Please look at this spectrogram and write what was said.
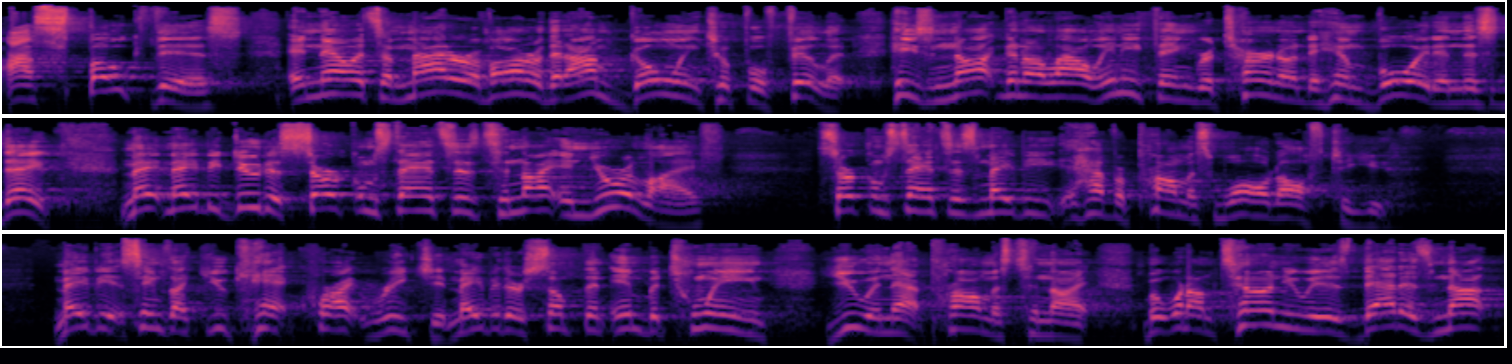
I spoke this, and now it's a matter of honor that I'm going to fulfill it. He's not going to allow anything return unto him void in this day. Maybe due to circumstances tonight in your life, circumstances maybe have a promise walled off to you. Maybe it seems like you can't quite reach it. Maybe there's something in between you and that promise tonight. But what I'm telling you is that is not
